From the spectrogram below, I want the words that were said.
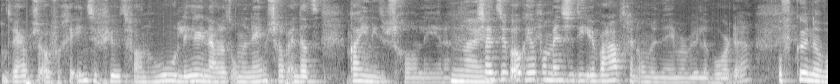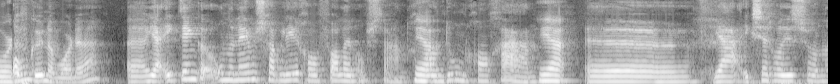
ontwerpers over geïnterviewd van hoe leer je nou dat ondernemerschap? En dat kan je niet op school leren. Nee. Er zijn natuurlijk ook heel veel mensen die überhaupt geen ondernemer willen worden. Of kunnen worden. Of kunnen worden. Eh, ja, ik denk ondernemerschap leer gewoon vallen en opstaan. Ja. Gewoon doen, gewoon gaan. ja, ja, ik zeg wel eens van...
